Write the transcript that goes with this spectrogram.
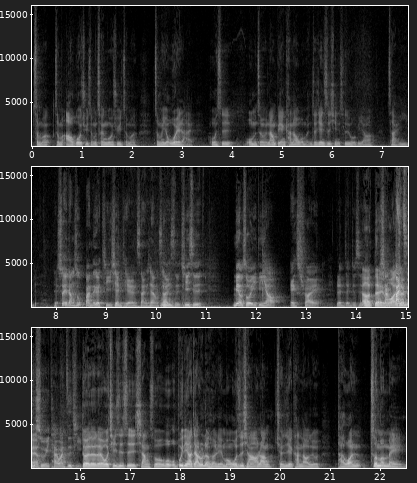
怎么怎么熬过去，怎么撑过去，怎么怎么有未来，或是我们怎么让别人看到我们这件事情，是我比较在意的。对，所以当初办这个极限铁人三项赛事，嗯，其实没有说一定要 XTRI 认真，就是呃，对，我完全没有属于台湾自己。对对对，我其实是想说，我我不一定要加入任何联盟，我只想要让全世界看到，就台湾这么美。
